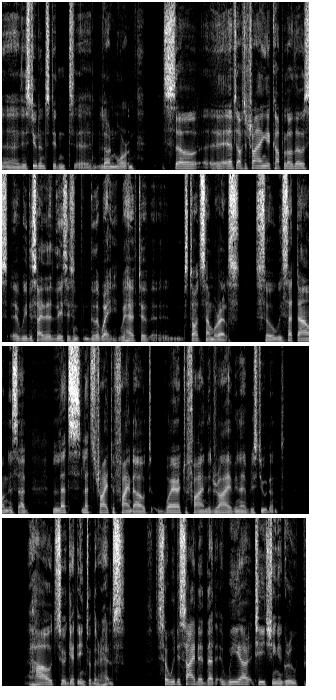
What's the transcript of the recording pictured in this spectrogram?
uh, the students didn't uh, learn more. So uh, after, after, trying a couple of those, uh, we decided this isn't the way. We have to uh, start somewhere else. So we sat down and said, let's let's try to find out where to find the drive in every student, how to get into their heads. So we decided that we are teaching a group,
